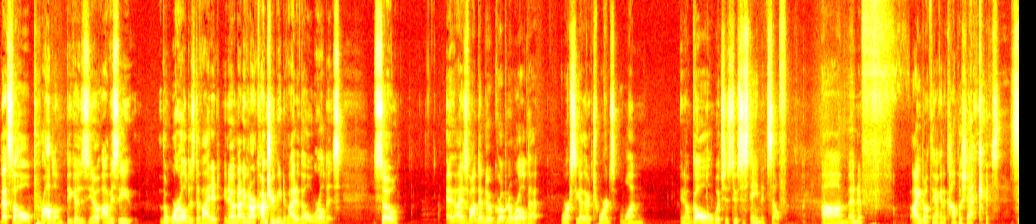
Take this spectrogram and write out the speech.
that's the whole problem because you know obviously the world is divided. You know, not even our country being divided, the whole world is. So, I just want them to grow up in a world that works together towards one, you know, goal, which is to sustain itself. Um, and if I don't think I can accomplish that, 'cause it's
